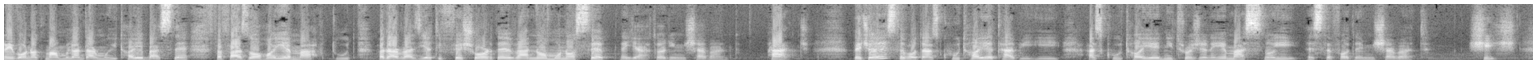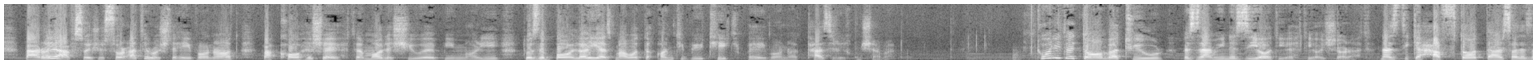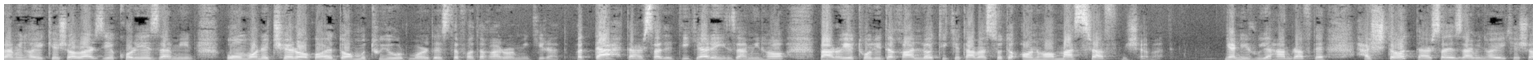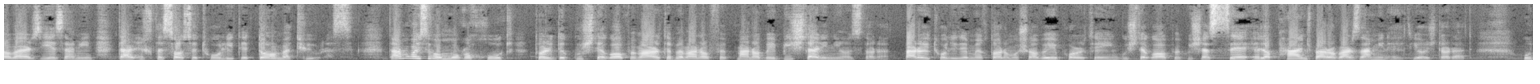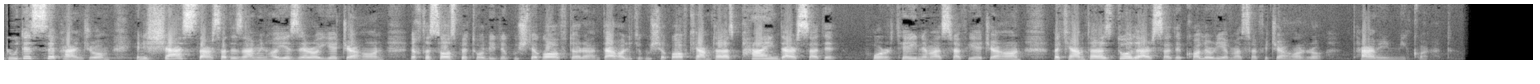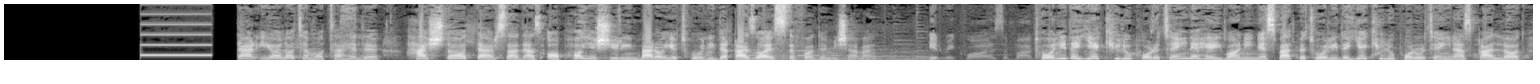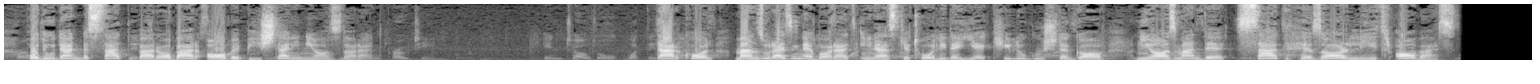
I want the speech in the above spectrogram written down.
حیوانات معمولا در محیط های بسته و فضاهای محدود و در وضعیتی فشرده و نامناسب نگهداری می شوند. 5. به جای استفاده از کودهای طبیعی از کودهای نیتروژنه مصنوعی استفاده می شود. 6. برای افزایش سرعت رشد حیوانات و کاهش احتمال شیوع بیماری دوز بالایی از مواد آنتیبیوتیک به حیوانات تزریق می شود. تولید دام و تیور به زمین زیادی احتیاج دارد. نزدیک 70 درصد زمین های کشاورزی کره زمین به عنوان چراگاه دام و تویور مورد استفاده قرار می گیرد و 10 درصد دیگر این زمین ها برای تولید غلاتی که توسط آنها مصرف می شود یعنی روی هم رفته 80 درصد زمین های کشاورزی زمین در اختصاص تولید دام و تویور است. در مقایسه با مرغ خوک تولید گوشت گاو به مراتب منابع بیشتری نیاز دارد. برای تولید مقدار مشابه پروتئین گوشت گاو به بیش از 3 الی 5 برابر زمین احتیاج دارد. حدود 3 پنجم یعنی 60 درصد زمین های زراعی جهان اختصاص به تولید گوشت گاو دارند در حالی که گوشت گاو کمتر از 5 درصد پروتئین مصرفی جهان و کمتر از دو درصد کالری مصرف جهان را تعمین می کند. در ایالات متحده 80 درصد از آبهای شیرین برای تولید غذا استفاده می شود. تولید یک کیلو پروتئین حیوانی نسبت به تولید یک کیلو پروتئین از غلات حدوداً به 100 برابر آب بیشتری نیاز دارد. در کل منظور از این عبارت این است که تولید یک کیلو گوشت گاو نیازمند 100 هزار لیتر آب است.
